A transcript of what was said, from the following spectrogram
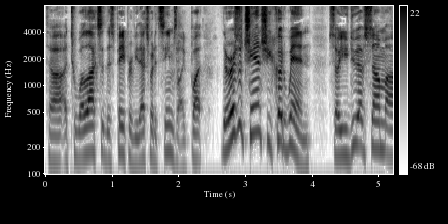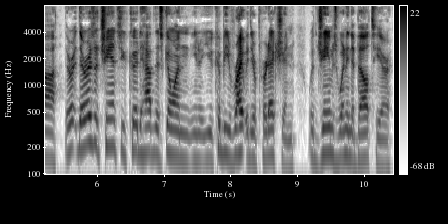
to to Alexa this pay per view. That's what it seems like. But there is a chance she could win. So you do have some. Uh, there there is a chance you could have this going. You know, you could be right with your prediction with James winning the belt here,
